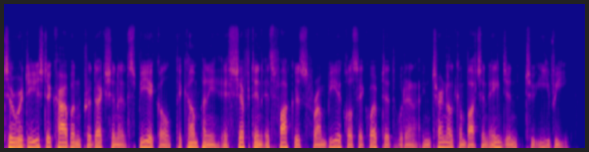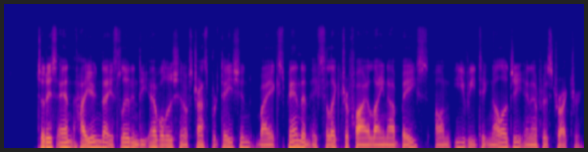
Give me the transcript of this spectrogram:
To reduce the carbon production in its vehicle, the company is shifting its focus from vehicles equipped with an internal combustion engine to EV. To this end, Hyundai is leading the evolution of transportation by expanding its electrified lineup based on EV technology and infrastructure.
